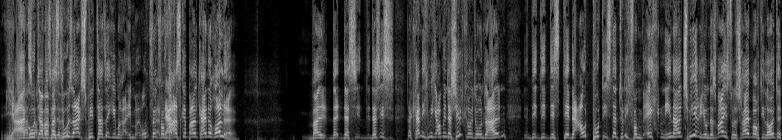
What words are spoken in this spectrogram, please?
Ich Ja, das, gut, was aber was ist- du sagst, spielt tatsächlich im, im Umfeld vom Der- Basketball keine Rolle. Weil da- das, das ist, da kann ich mich auch mit der Schildkröte unterhalten. Das, der, der Output ist natürlich vom echten Inhalt schwierig und das weißt du. Das schreiben auch die Leute.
